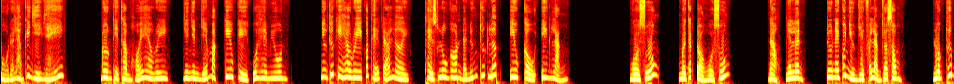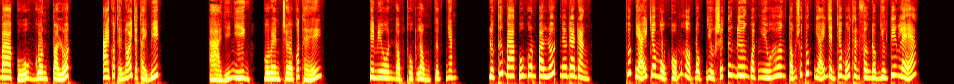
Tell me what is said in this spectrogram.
Bồ đã làm cái gì vậy? Ron thì thầm hỏi Harry vừa nhìn vẻ mặt kiêu kỳ của Hermione. Nhưng trước khi Harry có thể trả lời thầy slugon đã đứng trước lớp yêu cầu yên lặng. Ngồi xuống, mời các trò ngồi xuống. Nào, nhanh lên, trưa nay có nhiều việc phải làm cho xong. Luật thứ ba của Gonpalot, ai có thể nói cho thầy biết? À dĩ nhiên, cô Ranger có thể. Hermione đọc thuộc lòng cực nhanh. Luật thứ ba của Gonpalot nêu ra rằng thuốc giải cho một hỗn hợp độc dược sẽ tương đương hoặc nhiều hơn tổng số thuốc giải dành cho mỗi thành phần độc dược riêng lẻ.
